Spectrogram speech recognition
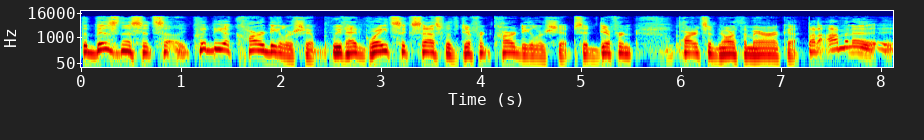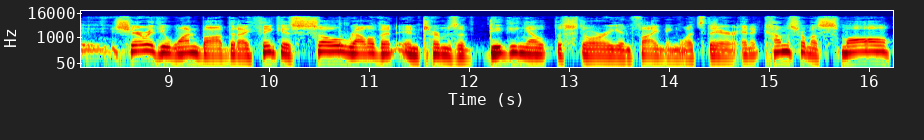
the business itself, it could be a car dealership. We've had great success with different car dealerships in different parts of North America. But I'm going to uh, share with you one, Bob, that I think is so relevant in terms of digging out the story and finding what's there. And it comes from a small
